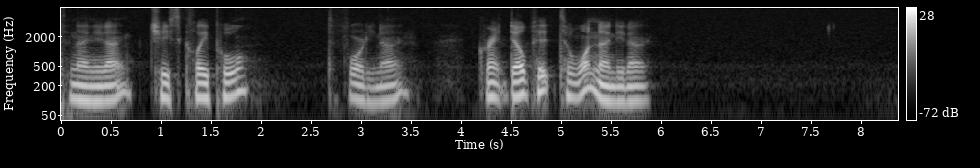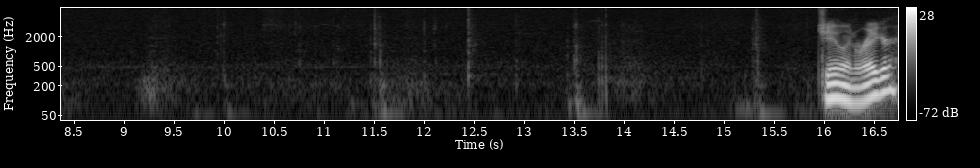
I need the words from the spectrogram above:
to 99. Chase Claypool to 49. Grant Delpit to 199. Jalen Reagor.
